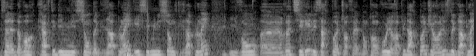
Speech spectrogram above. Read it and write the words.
Vous allez devoir crafter des munitions de grappin et ces munitions de grappin, ils vont euh, retirer les Dark Punch en fait. Donc en gros, il y aura plus d'arc il y aura juste de grappin.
